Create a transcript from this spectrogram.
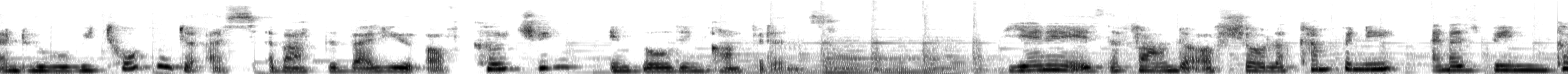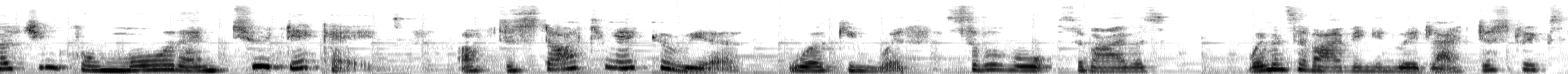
and who will be talking to us about the value of coaching in building confidence. Yene is the founder of Shola Company and has been coaching for more than two decades after starting a career working with civil war survivors, women surviving in red light districts,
